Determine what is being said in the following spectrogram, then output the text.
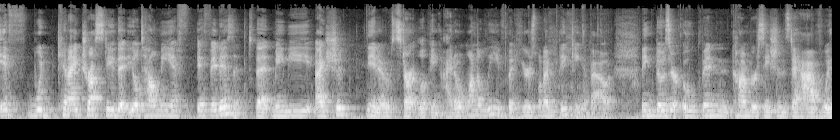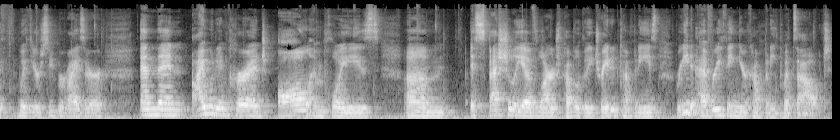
if would can I trust you that you'll tell me if if it isn't? That maybe I should you know start looking. I don't want to leave but here's what I'm thinking about. I think those are open conversations to have with with your supervisor. And then I would encourage all employees um, especially of large publicly traded companies, read everything your company puts out.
